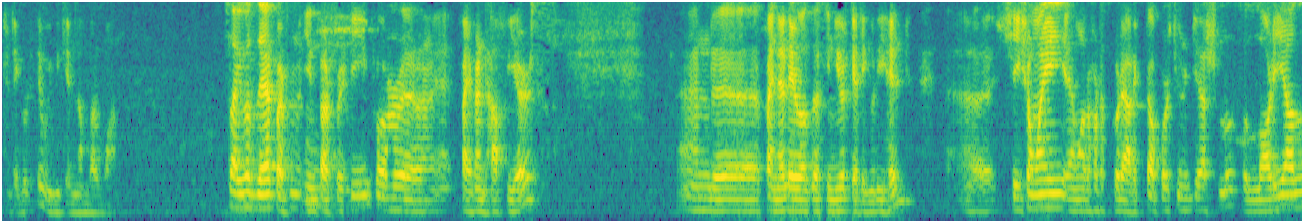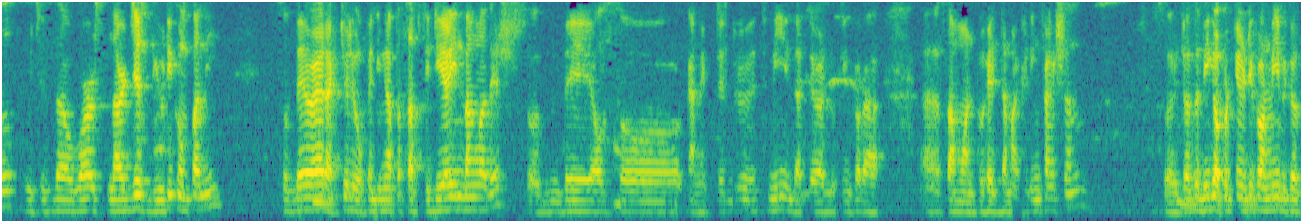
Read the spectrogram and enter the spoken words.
ক্যাটাগরিতে we became number one So I was there in Perfetti for uh, five and a half years. And uh, finally I was the senior category head. সেই সময় আমার হঠাৎ করে আরেকটা অপরচুনিটি আসলো so L'Oreal which is the world's largest beauty company so they are actually opening up a subsidiary in Bangladesh so they also connected with me that they are looking for a someone to head the marketing function so it was a big opportunity for me because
